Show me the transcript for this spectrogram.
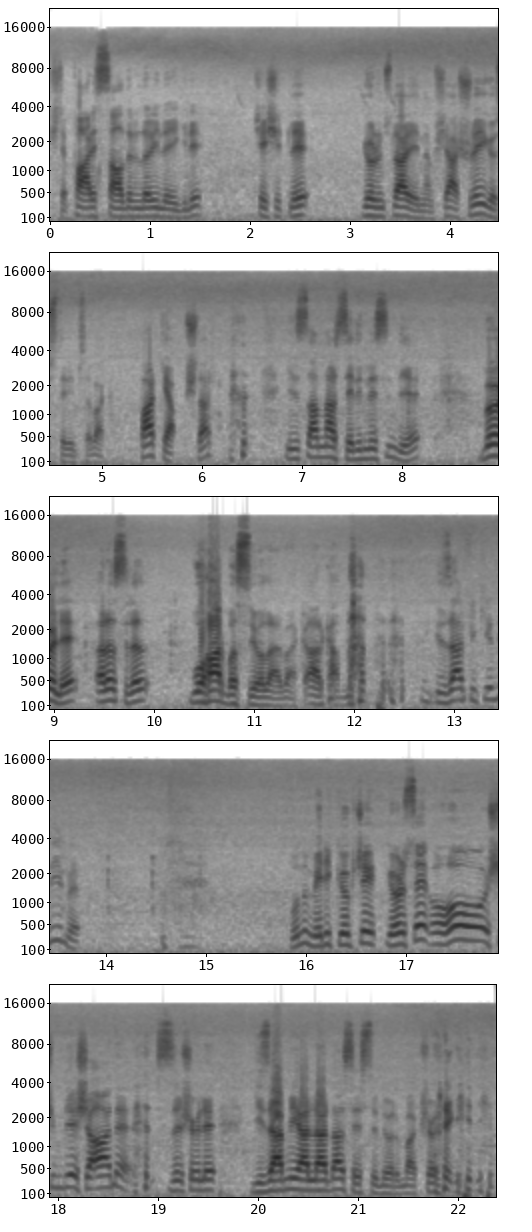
işte Paris saldırılarıyla ilgili çeşitli görüntüler yayınlamış. Ya şurayı göstereyim size bak. Park yapmışlar. İnsanlar serinlesin diye böyle ara sıra buhar basıyorlar bak arkamdan. Güzel fikir değil mi? Bunu Melik Gökçe görse oho şimdiye şahane. Size şöyle gizemli yerlerden sesleniyorum. Bak şöyle geleyim.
